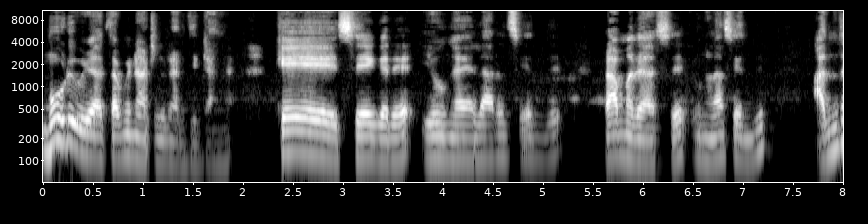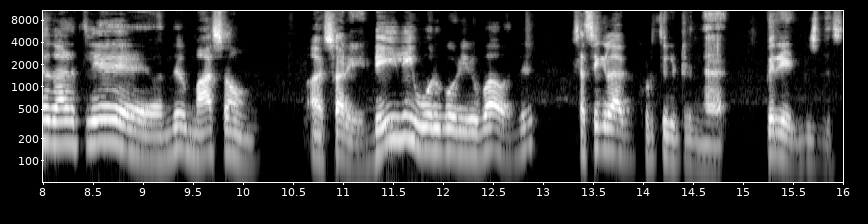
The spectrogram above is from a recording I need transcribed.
மூடு விழா தமிழ்நாட்டில் நடத்திட்டாங்க. கே. சேகர் இவங்க எல்லாரும் சேர்ந்து ராமதாஸ் இவங்கெல்லாம் சேர்ந்து அந்த காலத்திலேயே வந்து மாதம் சாரி டெய்லி ஒரு கோடி ரூபாய் வந்து சசிகலாவுக்கு கொடுத்துக்கிட்டு இருந்த பீரியட் பிஸ்னஸ்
